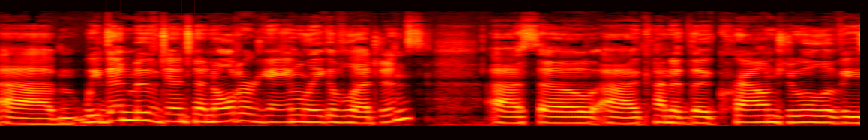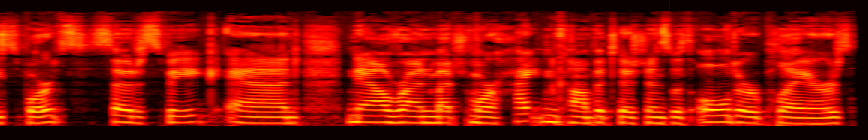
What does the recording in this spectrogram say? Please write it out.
Um, we then moved into an older game, League of Legends. Uh, so, uh, kind of the crown jewel of esports, so to speak, and now run much more heightened competitions with older players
